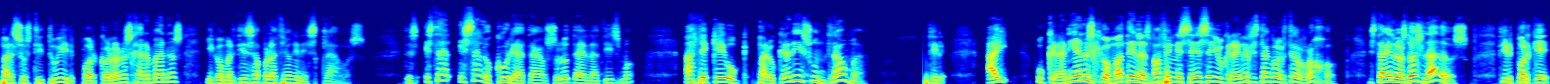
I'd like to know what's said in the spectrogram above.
para sustituir por colonos germanos y convertir esa población en esclavos. Entonces, esta, esa locura tan absoluta del nazismo hace que para Ucrania es un trauma. Es decir, hay ucranianos que combaten las Waffen SS y ucranianos que están con el Cruz Rojo. Están en los dos lados. Es decir, porque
